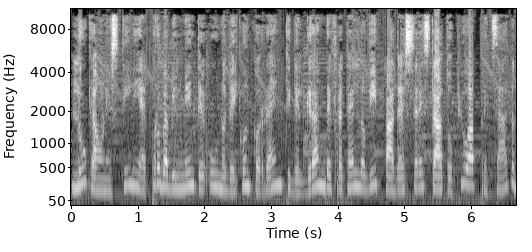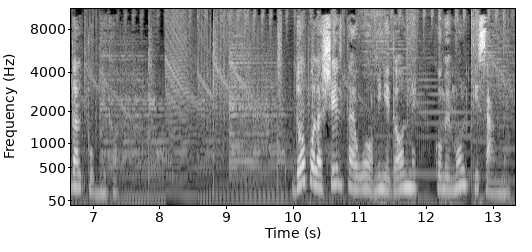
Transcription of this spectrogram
Luca Onestini è probabilmente uno dei concorrenti del grande fratello Vip ad essere stato più apprezzato dal pubblico. Dopo la scelta Uomini e Donne, come molti sanno,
